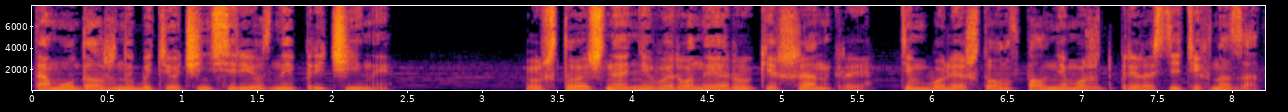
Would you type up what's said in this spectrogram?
тому должны быть очень серьезные причины. Уж точно не вырванные руки Шанкры, тем более, что он вполне может прирастить их назад.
